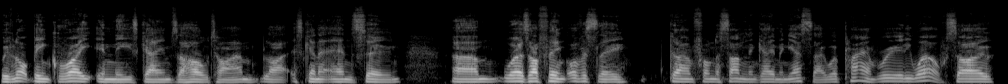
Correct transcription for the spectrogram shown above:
we've not been great in these games the whole time. Like it's gonna end soon. Um, whereas I think, obviously, going from the Sunderland game and yesterday, we're playing really well. So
